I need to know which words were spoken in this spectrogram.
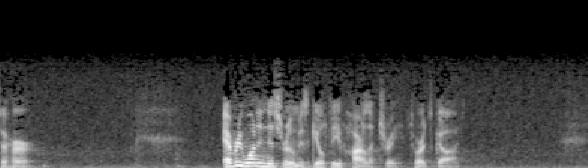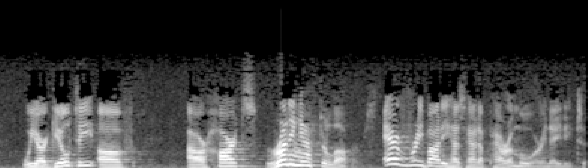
to her. Everyone in this room is guilty of harlotry towards God. We are guilty of our hearts running after lovers. Everybody has had a paramour in 82.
